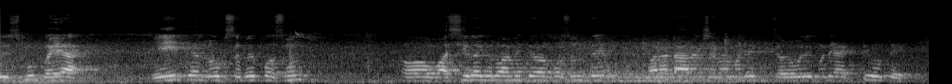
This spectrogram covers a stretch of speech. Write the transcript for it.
देशमुख भैया हेही त्या लोकसभेपासून वाशीला गेलो आम्ही तेव्हापासून. ते मराठा आरक्षणामध्ये चळवळीमध्ये ॲक्टिव्ह होते.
